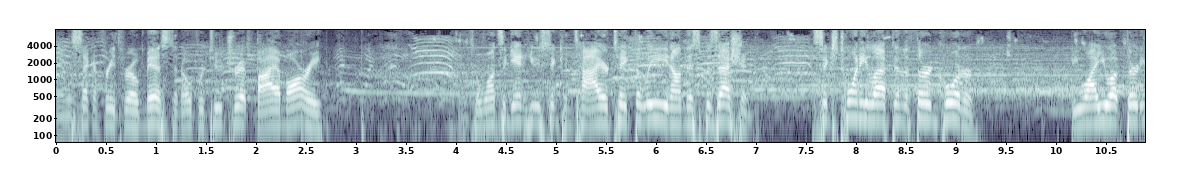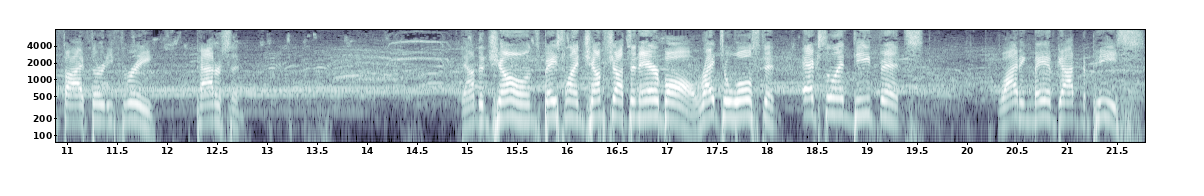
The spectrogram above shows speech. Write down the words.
And the second free throw missed, an 0 for 2 trip by Amari. And so once again, Houston can tie or take the lead on this possession. 6.20 left in the third quarter. BYU up 35 33. Patterson. Down to Jones. Baseline jump shots and air ball. Right to Woolston. Excellent defense. Whiting may have gotten a piece.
